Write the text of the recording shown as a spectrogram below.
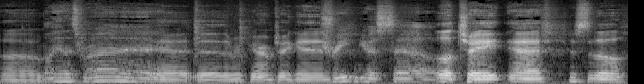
Um, Oh yeah, that's right. yeah, the, the root beer I'm drinking. Treat yourself. A little treat, yeah, just a little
